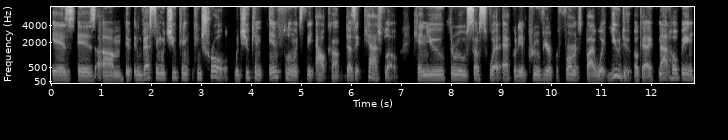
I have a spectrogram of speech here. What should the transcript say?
is is um, invest in what you can control, which you can influence the outcome. Does it cash flow? Can you, through some sweat equity, improve your performance by what you do? Okay, not hoping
